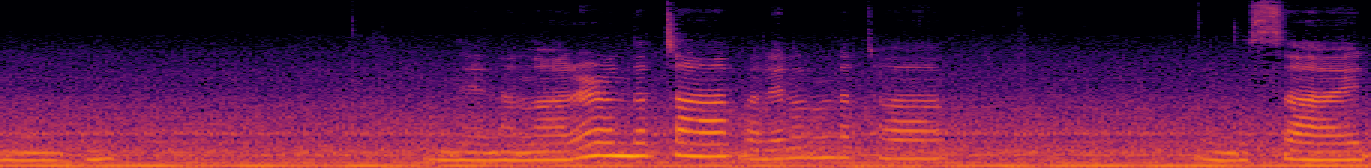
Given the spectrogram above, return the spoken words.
Mm -hmm. and then another on the top a little on the top. And the side.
